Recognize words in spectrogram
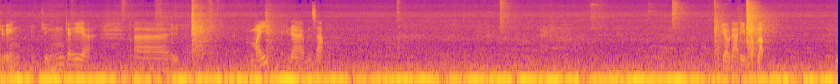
Chuyển chuyển cái à, à, máy ra bánh sau treo đa điểm độc lập ừ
